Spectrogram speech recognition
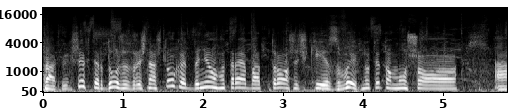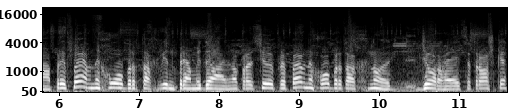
Так, квікшифтер дуже зручна штука. До нього треба трошечки звикнути, тому що а, при певних обертах він прям ідеально працює, при певних обертах ну, дергається трошки.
